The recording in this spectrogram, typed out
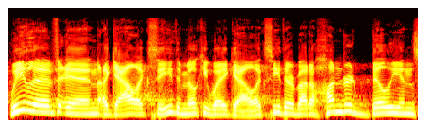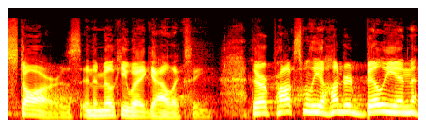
We live in a galaxy, the Milky Way galaxy. There are about 100 billion stars in the Milky Way galaxy. There are approximately 100 billion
